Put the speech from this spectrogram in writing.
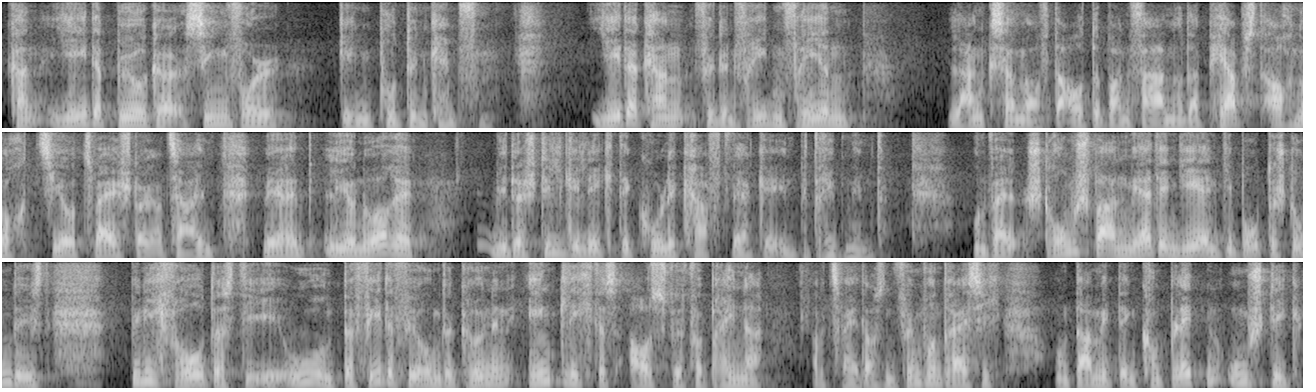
kann jeder Bürger sinnvoll gegen Putin kämpfen. Jeder kann für den Frieden frieren langsamer auf der Autobahn fahren und ab Herbst auch noch CO2-Steuer zahlen, während Leonore wieder stillgelegte Kohlekraftwerke in Betrieb nimmt. Und weil Stromsparen mehr denn je ein Gebot der Stunde ist, bin ich froh, dass die EU unter Federführung der Grünen endlich das Aus für Verbrenner ab 2035 und damit den kompletten Umstieg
